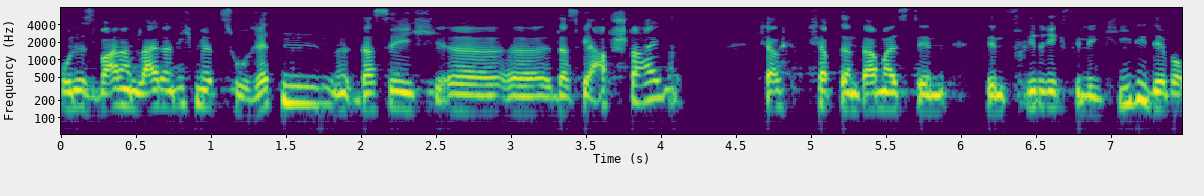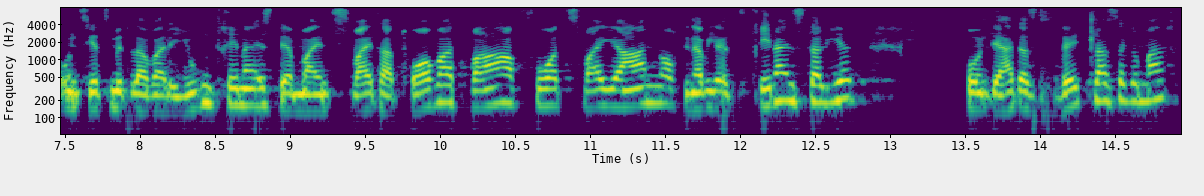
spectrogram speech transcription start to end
und es war dann leider nicht mehr zu retten, dass ich, äh, äh, dass wir absteigen. Ich habe ich hab dann damals den, den Friedrich Filikidi, der bei uns jetzt mittlerweile Jugendtrainer ist, der mein zweiter Torwart war vor zwei Jahren noch, den habe ich als Trainer installiert und der hat das Weltklasse gemacht.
